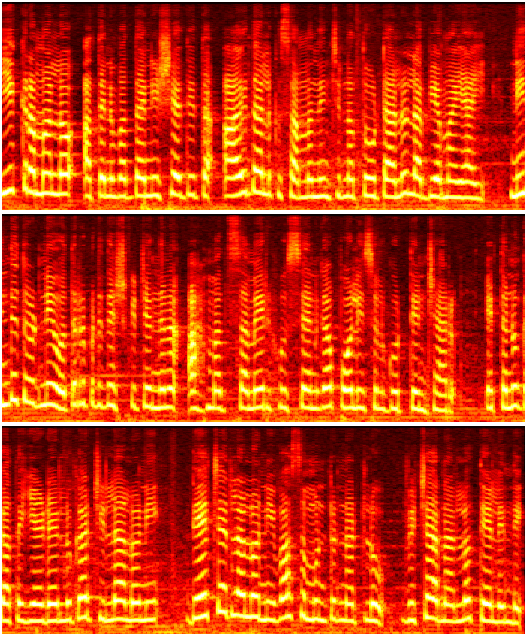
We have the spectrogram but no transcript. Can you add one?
ఈ క్రమంలో అతని వద్ద నిషేధిత ఆయుధాలకు సంబంధించిన తూటాలు లభ్యమయ్యాయి. నిందితుడిని ఉత్తరప్రదేశ్కు చెందిన అహ్మద్ సమీర్ హుస్సేన్గా పోలీసులు గుర్తించారు. ఇతను గత ఏడేళ్ళుగా జిల్లాలోని దేచర్లలో నివాసం ఉంటున్నట్లు విచారణలో తేలింది.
